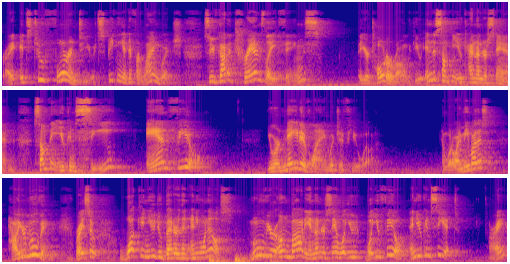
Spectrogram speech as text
right? It's too foreign to you. It's speaking a different language. So you've got to translate things that you're told are wrong with you into something you can understand, something you can see and feel. Your native language, if you will. And what do I mean by this? How you're moving, right? So what can you do better than anyone else? Move your own body and understand what you, what you feel, and you can see it. All right.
